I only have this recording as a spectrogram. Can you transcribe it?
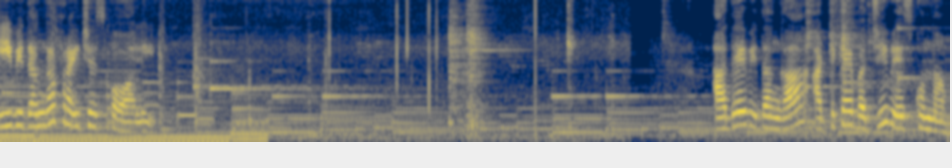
ఈ విధంగా ఫ్రై చేసుకోవాలి. అదే విధంగా అట్టికాయ బజ్జీ వేసుకుందాం.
